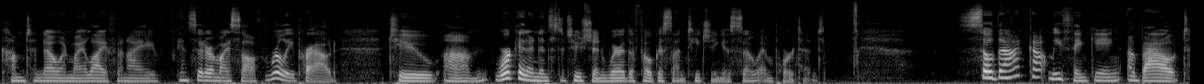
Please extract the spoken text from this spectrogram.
come to know in my life. And I consider myself really proud to um, work at an institution where the focus on teaching is so important. So that got me thinking about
